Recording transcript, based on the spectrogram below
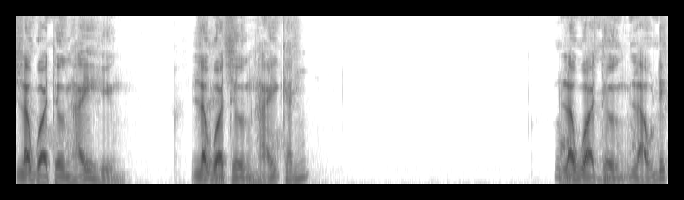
lão hòa thượng hải hiền lão hòa thượng hải khánh lão hòa thượng lão đức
